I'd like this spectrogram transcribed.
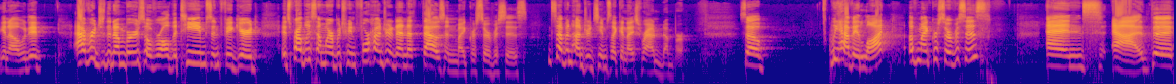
you know, did average the numbers over all the teams and figured it's probably somewhere between 400 and 1,000 microservices. And 700 seems like a nice round number. So we have a lot of microservices. And uh, the,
